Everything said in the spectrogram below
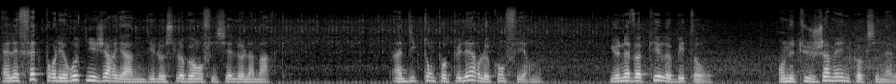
Elle est faite pour les routes nigérianes, dit le slogan officiel de la marque. Un dicton populaire le confirme. You never kill a beetle. On ne tue jamais une coccinelle.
